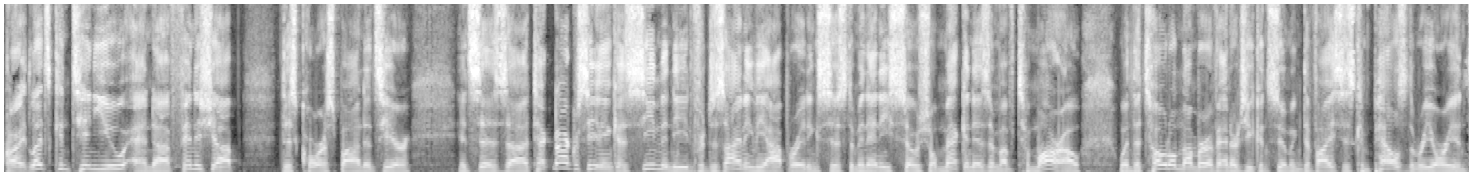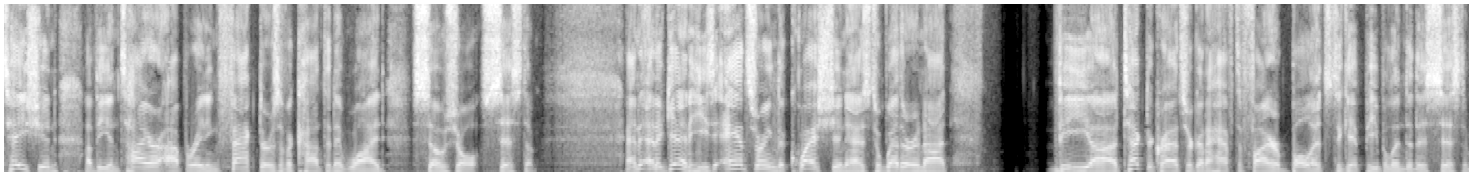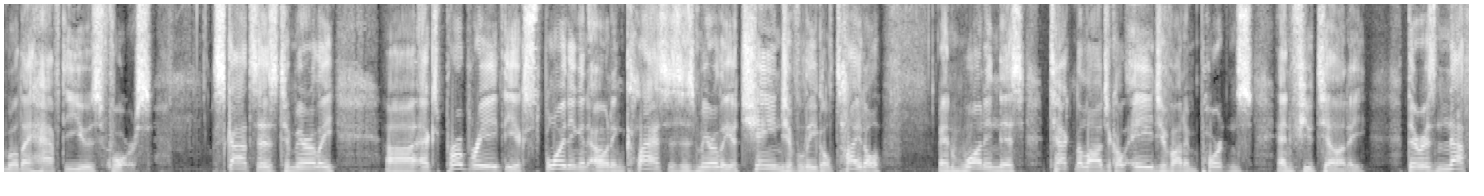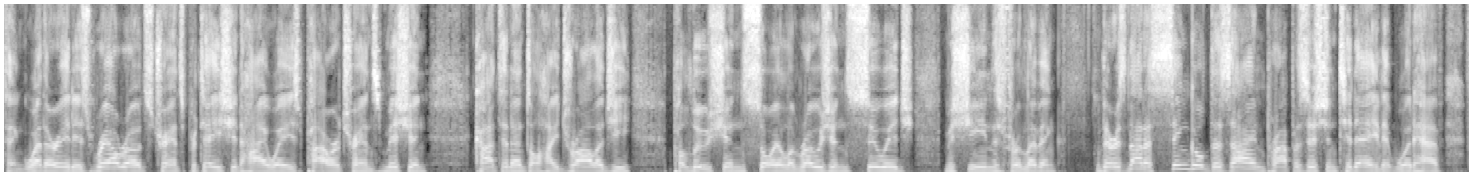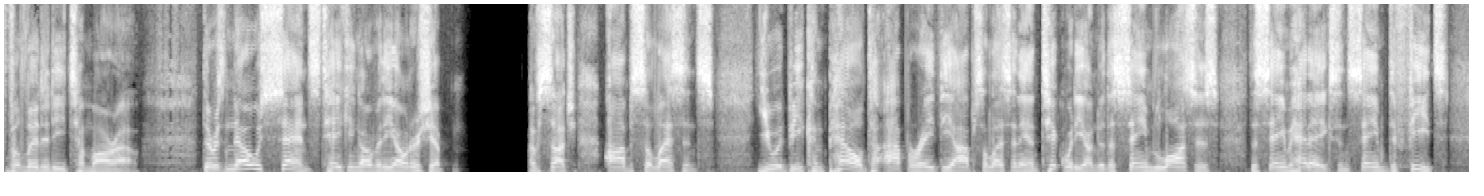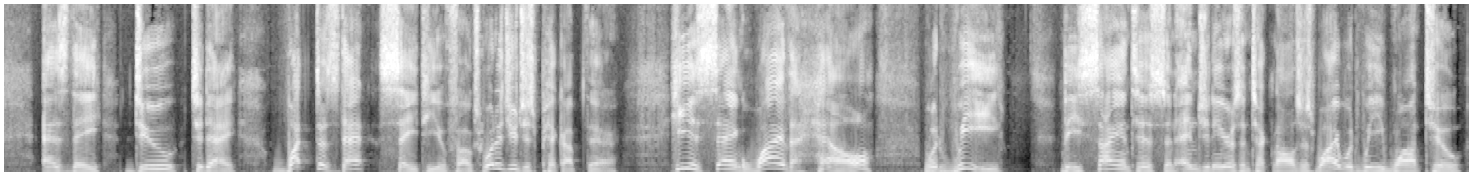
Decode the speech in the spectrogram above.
All right, let's continue and uh, finish up this correspondence here. It says uh, Technocracy Inc. has seen the need for designing the operating system in any social mechanism of tomorrow when the total number of energy consuming devices compels the reorientation of the entire operating factors of a continent wide social system. And, and again, he's answering the question as to whether or not the uh, technocrats are going to have to fire bullets to get people into this system. Will they have to use force? Scott says to merely uh, expropriate the exploiting and owning classes is merely a change of legal title and one in this technological age of unimportance and futility. There is nothing, whether it is railroads, transportation, highways, power transmission, continental hydrology, pollution, soil erosion, sewage, machines for living there is not a single design proposition today that would have validity tomorrow. There is no sense taking over the ownership of such obsolescence. You would be compelled to operate the obsolescent antiquity under the same losses, the same headaches, and same defeats as they do today. What does that say to you, folks? What did you just pick up there? He is saying, why the hell would we these scientists and engineers and technologists, why would we want to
